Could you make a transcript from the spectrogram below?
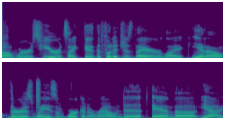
Uh, whereas here it's like dude the footage is there. Like you know there is ways of working around it. And uh yeah I-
